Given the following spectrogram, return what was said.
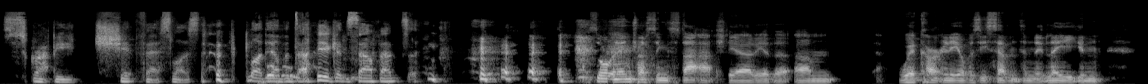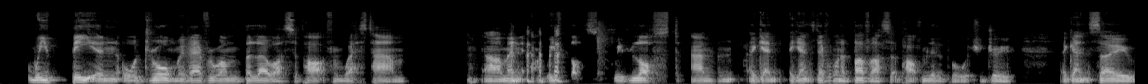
scrappy shit fest like like the other day against Southampton. I saw an interesting stat actually earlier that um, we're currently obviously seventh in the league and we've beaten or drawn with everyone below us apart from West Ham. Um, and we've lost, we've lost um, again against everyone above us apart from Liverpool, which we drew against. So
